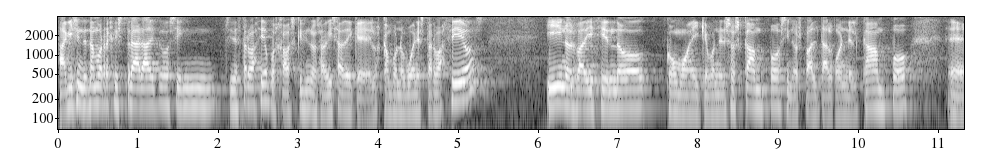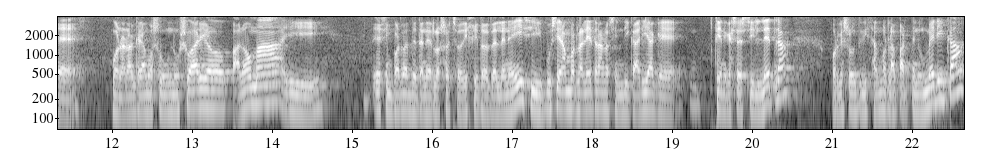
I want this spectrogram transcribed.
Aquí si intentamos registrar algo sin, sin estar vacío, pues JavaScript nos avisa de que los campos no pueden estar vacíos y nos va diciendo cómo hay que poner esos campos, si nos falta algo en el campo, eh, bueno, ahora creamos un usuario, Paloma, y, es importante tener los ocho dígitos del DNI, si pusiéramos la letra nos indicaría que tiene que ser sin letra, porque solo utilizamos la parte numérica,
